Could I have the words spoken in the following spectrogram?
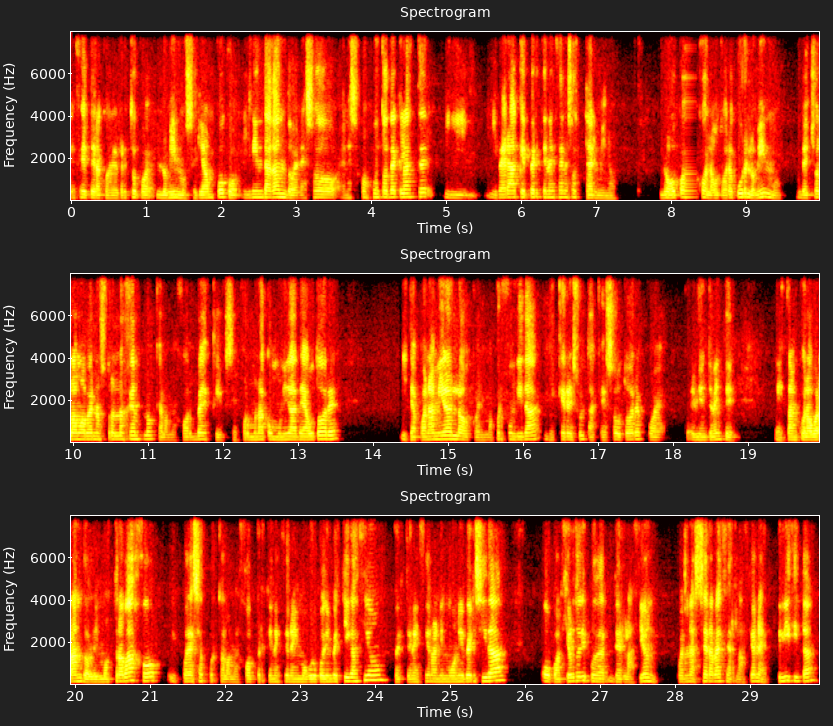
etcétera, con el resto, pues lo mismo, sería un poco ir indagando en esos, en esos conjuntos de clúster y, ver a qué pertenecen esos términos. Luego, pues con el autor ocurre lo mismo. De hecho, lo vamos a ver nosotros los ejemplos, que a lo mejor ves que se forma una comunidad de autores y te pones a mirarlo con más profundidad y es que resulta que esos autores, pues, evidentemente, están colaborando en los mismos trabajos y puede ser porque a lo mejor pertenecen al mismo grupo de investigación, pertenecen a la misma universidad o cualquier otro tipo de relación pueden ser a veces relaciones explícitas,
